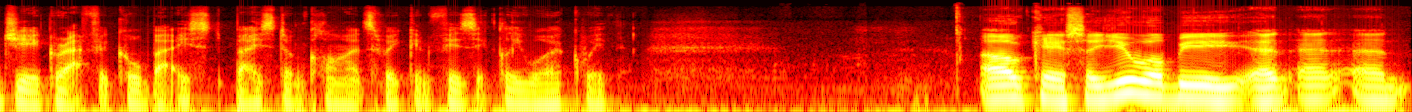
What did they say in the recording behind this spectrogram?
geographical based, based on clients we can physically work with. Okay, so you will be an, an,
